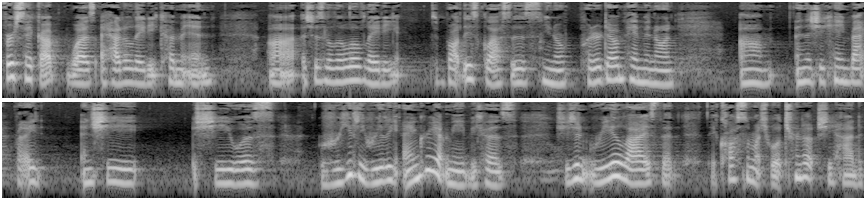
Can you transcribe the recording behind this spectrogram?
first hiccup was I had a lady come in. Uh, she's a little old lady. She bought these glasses, you know, put her down payment on, um, and then she came back. But I and she she was really really angry at me because she didn't realize that they cost so much. Well, it turned out she had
